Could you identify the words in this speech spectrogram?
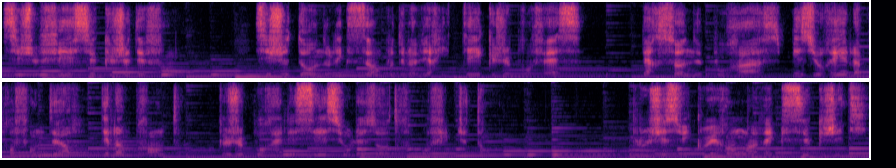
si je fais ce que je défends, si je donne l'exemple de la vérité que je professe, personne ne pourra mesurer la profondeur de l'empreinte que je pourrais laisser sur les autres au fil du temps. Plus je suis cohérent avec ce que j'ai dit,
